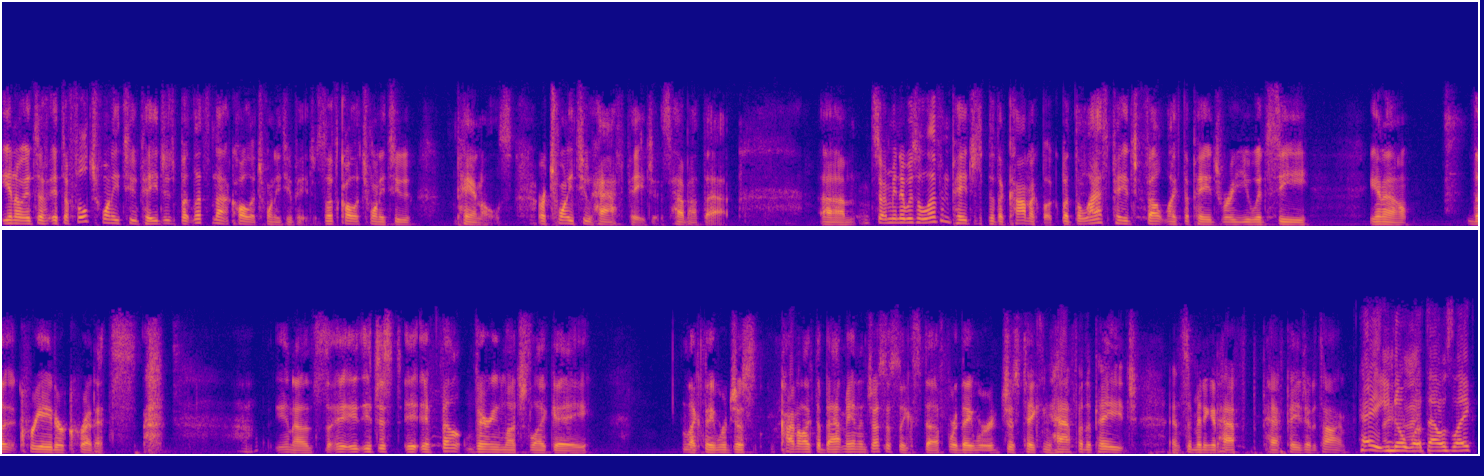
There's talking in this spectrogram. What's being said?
you know, it's a it's a full 22 pages, but let's not call it 22 pages. Let's call it 22 panels or 22 half pages. How about that? Um, so I mean, it was 11 pages of the comic book, but the last page felt like the page where you would see, you know, the creator credits. you know, it, it just it, it felt very much like a like they were just kind of like the Batman and Justice League stuff, where they were just taking half of the page and submitting it half half page at a time. Hey, you I, know I, what that was like?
